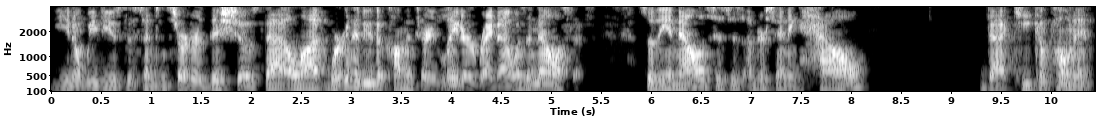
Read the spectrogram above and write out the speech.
you know, we've used the sentence starter. This shows that a lot. We're going to do the commentary later. Right now is analysis. So the analysis is understanding how that key component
